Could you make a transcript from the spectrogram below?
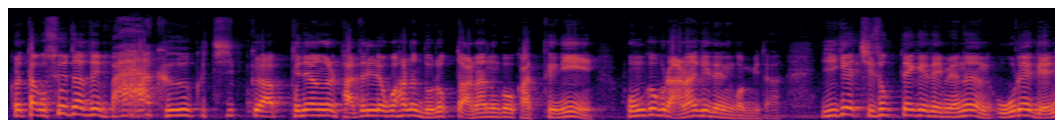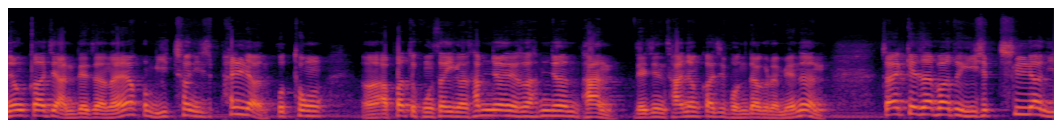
그렇다고 수요자들이 막그 그 집, 그앞 분양을 받으려고 하는 노력도 안 하는 것 같으니 공급을 안 하게 되는 겁니다. 이게 지속되게 되면은 올해, 내년까지 안 되잖아요. 그럼 2028년 보통 어, 아파트 공사 기간 3년에서 3년 반 내지는 4년까지 본다 그러면은 짧게 잡아도 27년,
